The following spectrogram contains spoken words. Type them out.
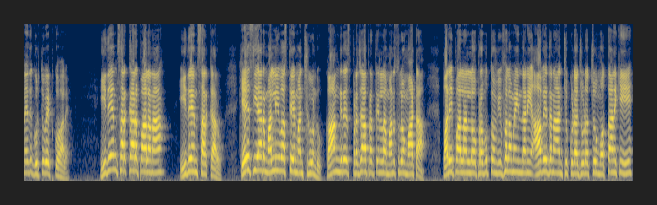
అనేది గుర్తుపెట్టుకోవాలి. ఇదేం సర్కారు పాలన? ఇదేం సర్కారు? కేసీఆర్ మళ్ళీ వస్తే మంచిగుండు. కాంగ్రెస్ ప్రజాప్రతినిధుల మనసులో మాట. పరిపాలనలో ప్రభుత్వం విఫలమైందని ఆవేదన అంచు కూడా చూడొచ్చు. మొత్తానికి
